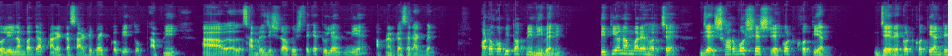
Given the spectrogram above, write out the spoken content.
দলিল নাম্বার দিয়ে আপনার একটা সার্টিফাইড কপি তো আপনি সাব রেজিস্ট্রার অফিস থেকে তুলে নিয়ে আপনার কাছে রাখবেন। ফটোকপি তো আপনি নিবেনই। তৃতীয় নম্বরে হচ্ছে যে সর্বশেষ রেকর্ড খতিয়ান যে রেকর্ড খতিয়ানটি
